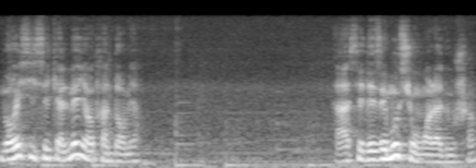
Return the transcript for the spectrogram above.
Maurice, il s'est calmé, il est en train de dormir. Ah, c'est des émotions à la douche. Hein.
